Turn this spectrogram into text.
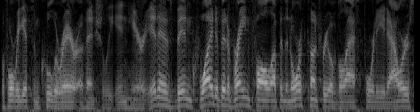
before we get some cooler air eventually in here. It has been quite a bit of rainfall up in the North Country over the last 48 hours.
